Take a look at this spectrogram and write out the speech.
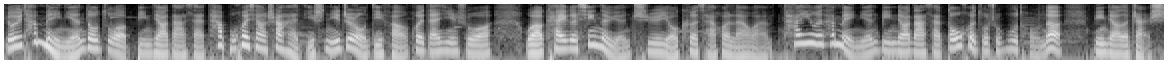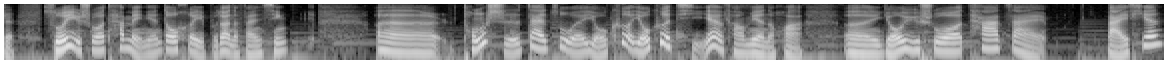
由于他每年都做冰雕大赛，他不会像上海迪士尼这种地方会担心说我要开一个新的园区，游客才会来玩。他因为他每年冰雕大赛都会做出不同的冰雕的展示，所以说他每年都可以不断的翻新。呃，同时在作为游客游客体验方面的话，呃，由于说他在白天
